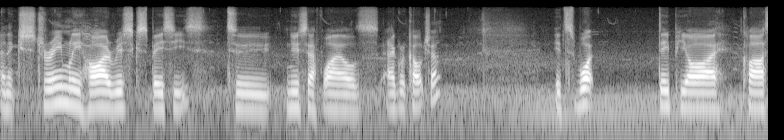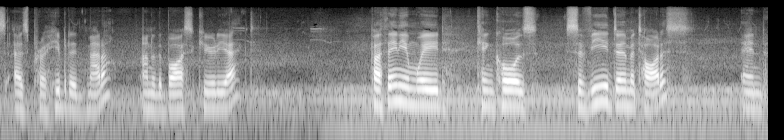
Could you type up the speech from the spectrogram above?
an extremely high risk species to New South Wales agriculture. It's what DPI class as prohibited matter under the Biosecurity Act. Parthenium weed can cause severe dermatitis and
